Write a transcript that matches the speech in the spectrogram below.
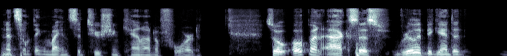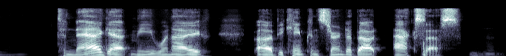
and it's something my institution cannot afford. So open access really began to, to nag at me when I uh, became concerned about access. Mm -hmm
